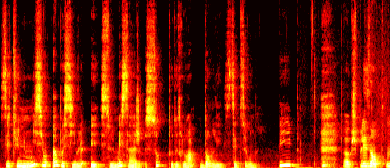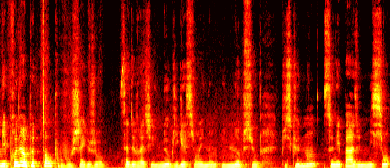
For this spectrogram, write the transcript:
C'est une mission impossible et ce message s'autodétruira dans les 7 secondes. Pip Hop, je plaisante, mais prenez un peu de temps pour vous chaque jour. Ça devrait être une obligation et non une option, puisque non, ce n'est pas une mission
